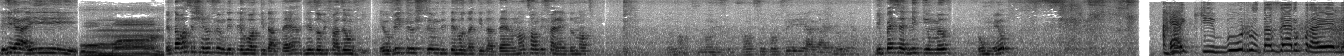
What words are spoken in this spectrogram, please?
E aí? Eu tava assistindo um filme de terror aqui da Terra e resolvi fazer um vídeo. Eu vi que os filmes de terror daqui da Terra não são diferentes do nosso. Do nosso, não se fosse a galera. E percebi que o meu. O meu. Ai, que burro, dá zero pra ele.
